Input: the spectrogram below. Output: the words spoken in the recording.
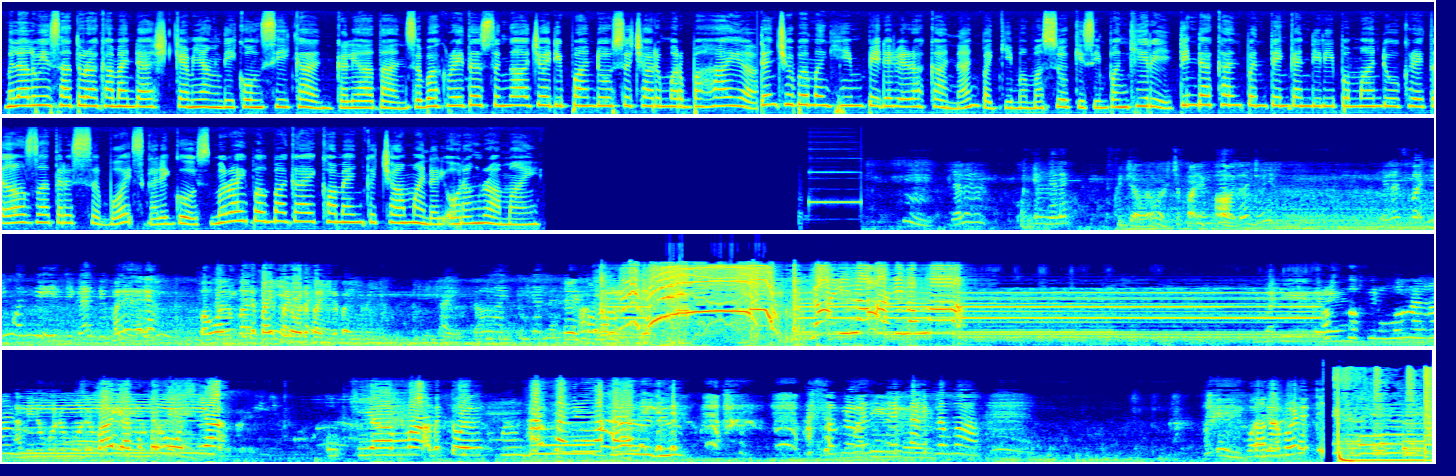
Melalui satu rakaman dashcam yang dikongsikan, kelihatan sebuah kereta sengaja dipandu secara berbahaya dan cuba menghimpit dari arah kanan bagi memasuki simpang kiri. Tindakan pentingkan diri pemandu kereta Alza tersebut sekaligus meraih pelbagai komen kecaman dari orang ramai. Hmm, jalan lah. Jalan, jalan. Kejap lah, cepat ni. Oh, laju ni. Yalah sebab ni one way je kan. Dia Mana kat dia? lagi. Bawah ni Ah, ke depan ni? Oh, depan ni, depan ni. depan ni. Ay, kau itu jalan. Eh, kau. La ilaha illallah. Astagfirullahaladzim. Ambil nombor-nombor dia. Baik aku perlu siap. Oh, kiamat betul. Astagfirullahaladzim. Asap ka kasi nakakita mo. Tanabuhin.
